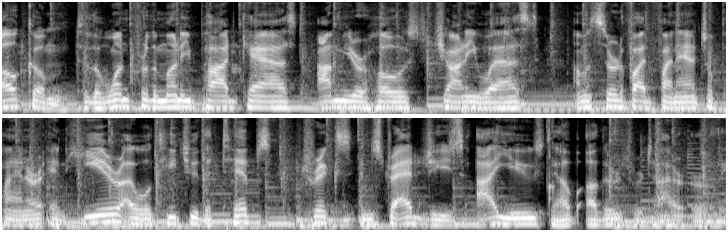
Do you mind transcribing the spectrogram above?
Welcome to the One for the Money podcast. I'm your host, Johnny West. I'm a certified financial planner, and here I will teach you the tips, tricks, and strategies I use to help others retire early.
